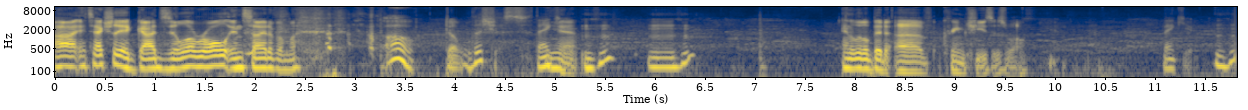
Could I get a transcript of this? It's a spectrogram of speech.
Uh, it's actually a Godzilla roll inside of a. Mu- Oh, delicious. Thank yeah. you. Mm-hmm. Mm-hmm. And a little bit of cream cheese as well. Thank you. Mm-hmm.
